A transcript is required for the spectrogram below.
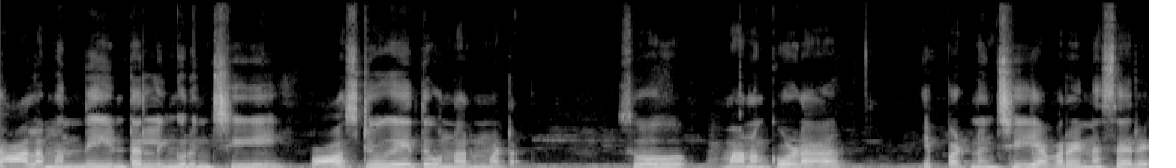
చాలామంది ఇంటర్లింక్ గురించి పాజిటివ్గా అయితే ఉన్నారనమాట సో మనం కూడా ఎప్పటి నుంచి ఎవరైనా సరే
